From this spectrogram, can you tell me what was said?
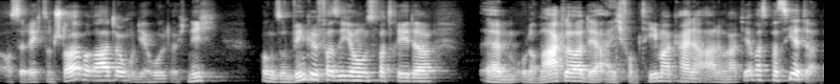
aus der Rechts- und Steuerberatung und ihr holt euch nicht irgendeinen so Winkelversicherungsvertreter, ähm, oder Makler, der eigentlich vom Thema keine Ahnung hat, ja, was passiert dann?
